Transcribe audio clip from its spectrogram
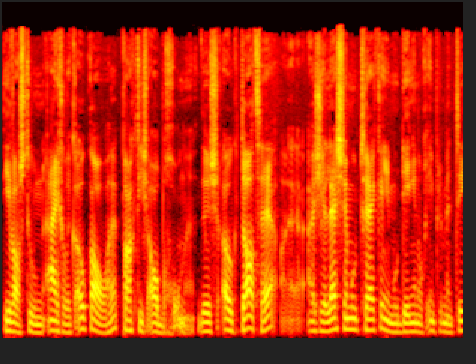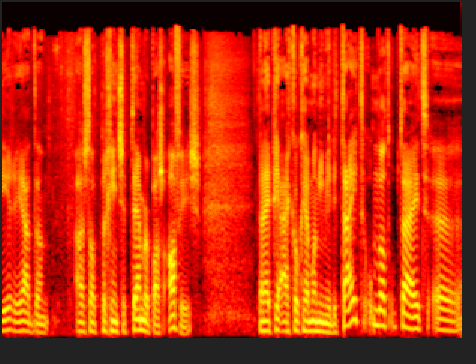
die was toen eigenlijk ook al hè, praktisch al begonnen. Dus ook dat, hè, als je lessen moet trekken, je moet dingen nog implementeren. Ja, dan, als dat begin september pas af is, dan heb je eigenlijk ook helemaal niet meer de tijd om dat op tijd. Uh,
